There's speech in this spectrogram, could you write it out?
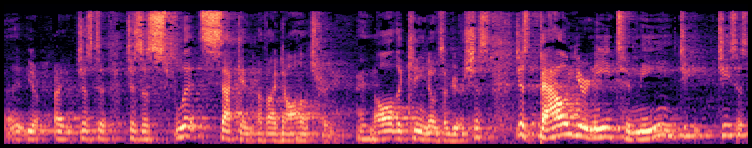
Uh, just, a, just a split second of idolatry and all the kingdoms of yours. Just, just bow your knee to me, Jesus,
